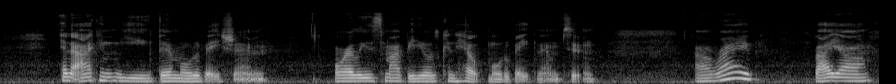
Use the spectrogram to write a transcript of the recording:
and I can be their motivation. Or at least my videos can help motivate them too. Alright. Bye, y'all.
